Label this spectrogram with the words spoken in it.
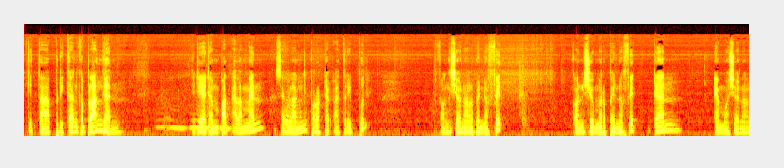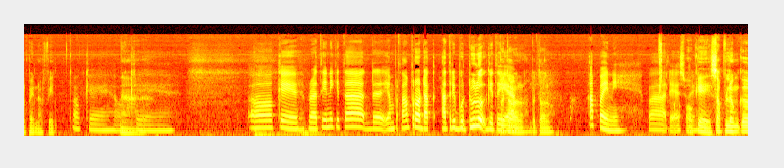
kita berikan ke pelanggan. Jadi ada empat elemen. Saya ulangi: produk atribut, functional benefit, consumer benefit, dan emotional benefit. Oke, Nah. oke. Oke, berarti ini kita de- yang pertama produk atribut dulu gitu ya. Betul, betul. Apa ini, Pak DSW? Oke, sebelum ke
